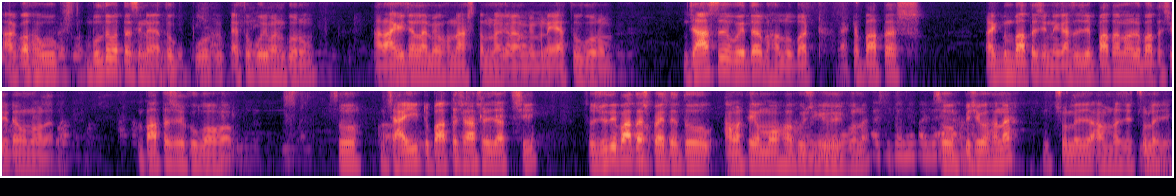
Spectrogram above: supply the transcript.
আর কথা বল- বলতে পারতেছি না এত এত পরিমাণ গরম। আর আগে জানলাম আমি এখন আসতাম না গ্রামে মানে এত গরম। যা আছে ওয়েদার ভালো বাট একটা বাতাস, একদম বাতাসই নেই। গাছে যে পাতা নড়ে, বাতাস এটাও নড়ে না। বাতাসের খুব অভাব। তো যাই, একটু বাতাসে আসলে যাচ্ছি। তো যদি বাতাস পাইতে তো আমার থেকে মহা খুশি কেউ হইব না। তো বেশি কথা না, চলে আমরা যে চলে যাই।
